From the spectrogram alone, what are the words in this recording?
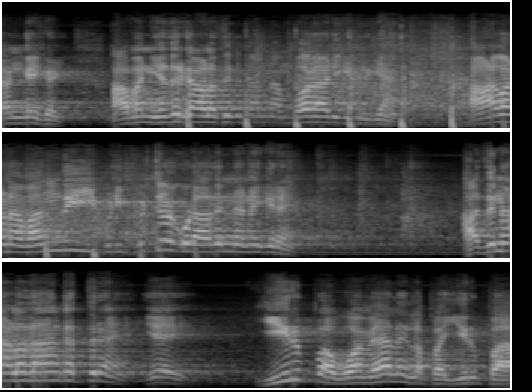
தங்கைகள். அவன் எதிர்காலத்துக்கு தான் நான் போராடிக்கிட்டு இருக்கேன். அவனை வந்து இப்படி விட்டுறக்கூடாதுன்னு நினைக்கிறேன். அதனால தான் கத்துறேன். ஏய் இருப்பா உன் வேலை இல்லைப்பா இருப்பா.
